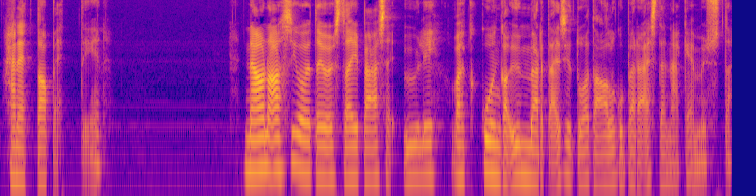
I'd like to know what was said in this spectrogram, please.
hänet tapettiin. Nämä on asioita, joista ei pääse yli, vaikka kuinka ymmärtäisi tuota alkuperäistä näkemystä.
